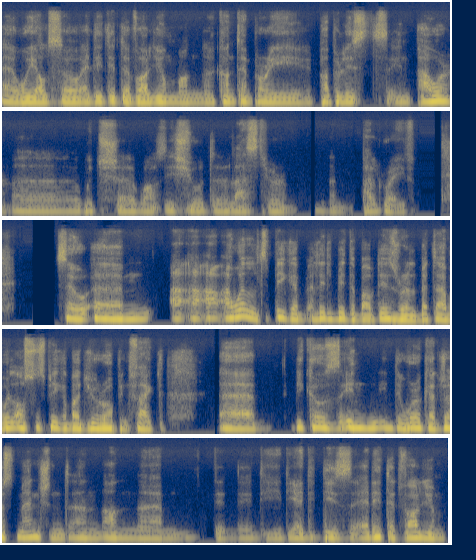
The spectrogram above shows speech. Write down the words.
uh, we also edited a volume on uh, contemporary populists in power, uh, which was issued last year in Palgrave. So um, I, I, will speak a, little bit about Israel, but I will also speak about Europe, in fact, uh, because in, in, the work I just mentioned on, on um, the, the, the, the this edited volume,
